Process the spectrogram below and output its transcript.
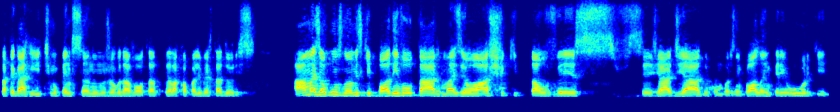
para pegar ritmo, pensando no jogo da volta pela Copa Libertadores. Há mais alguns nomes que podem voltar, mas eu acho que talvez seja adiado, como por exemplo o Alain Pereur, que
